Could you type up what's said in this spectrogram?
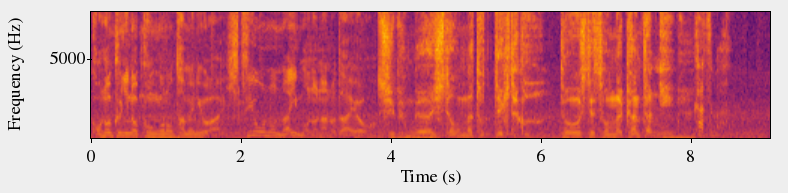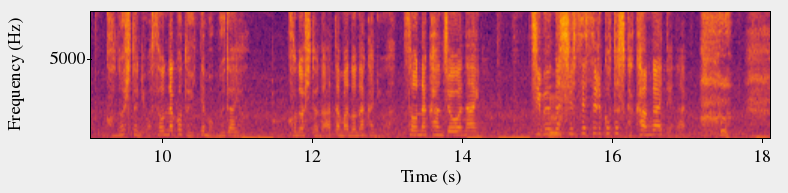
この国の今後のためには必要のないものなのだよ。自分が愛した女とできた子。どうしてそんな簡単に？カズマこの人にはそんなこと言っても無駄よ。この人の頭の中にはそんな感情はないの。自分が出世することしか考えてない、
